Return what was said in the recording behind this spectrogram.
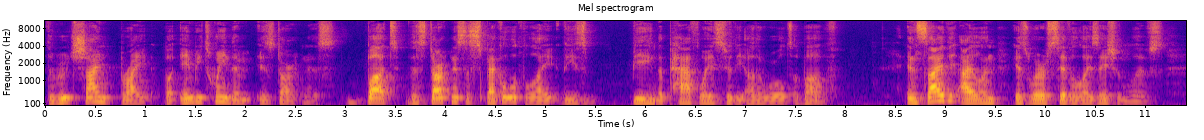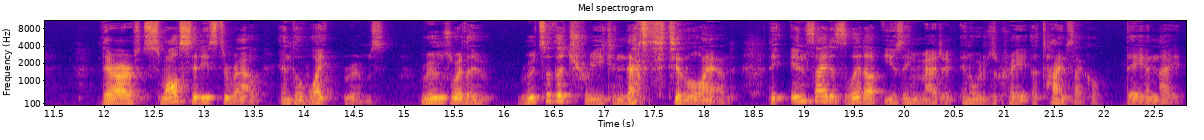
the roots shine bright, but in between them is darkness. But this darkness is speckled with light, these being the pathways to the other worlds above. Inside the island is where civilization lives. There are small cities throughout, and the white rooms, rooms where the roots of the tree connect to the land. The inside is lit up using magic in order to create a time cycle, day and night.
